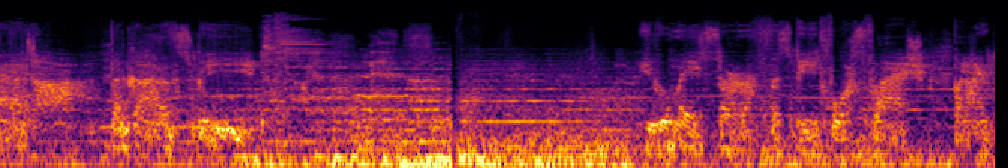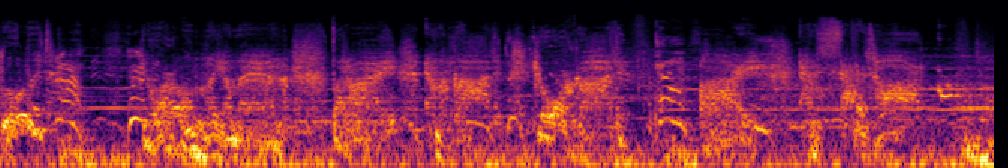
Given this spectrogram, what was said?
Savitar, the god of speed. You may serve the Speed Force Flash, but I rule it. You are only a man, but I am a god, your god. I am Savitar.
